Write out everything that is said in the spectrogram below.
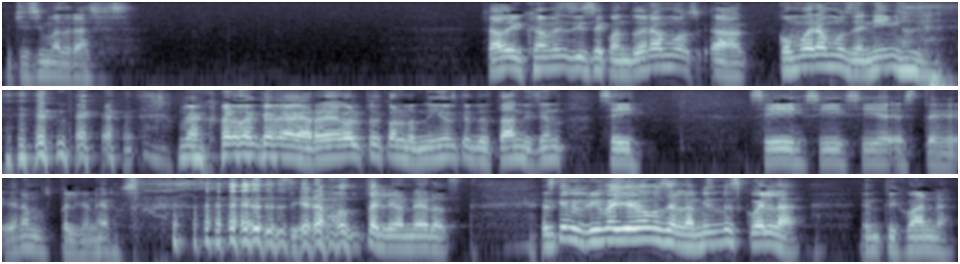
Muchísimas gracias. Valerie Cummins dice, cuando éramos, uh, ¿cómo éramos de niños? me acuerdo que me agarré a golpes con los niños que te estaban diciendo, sí, Sí, sí, sí, este, éramos peleoneros. sí, éramos peleoneros. Es que mi prima y yo íbamos en la misma escuela en Tijuana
